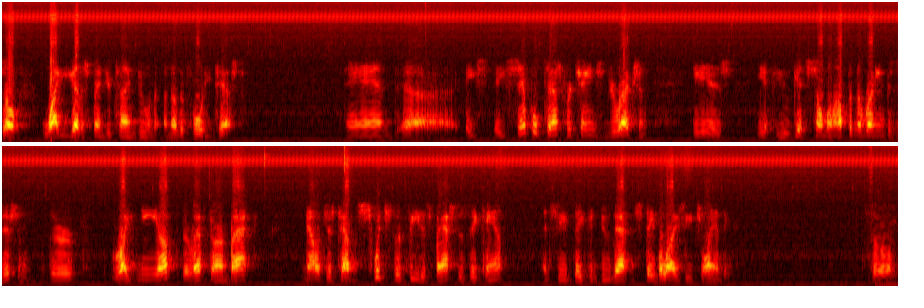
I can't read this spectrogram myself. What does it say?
So why do you got to spend your time doing another 40 test? And uh, a, a simple test for change of direction is if you get someone up in the running position, their right knee up, their left arm back. Now just have them switch their feet as fast as they can, and see if they can do that and stabilize each landing. So,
